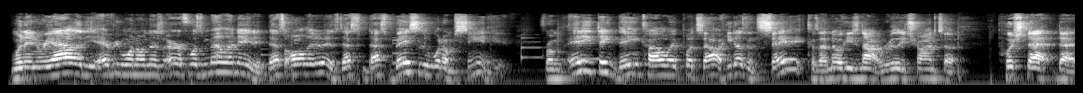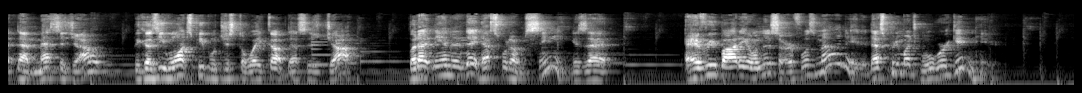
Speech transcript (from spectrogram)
When in reality, everyone on this earth was melanated. That's all it is. That's that's basically what I'm seeing here. From anything Dane Calloway puts out, he doesn't say it because I know he's not really trying to push that that that message out because he wants people just to wake up. That's his job. But at the end of the day, that's what I'm seeing is that everybody on this earth was melanated. That's pretty much what we're getting here.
